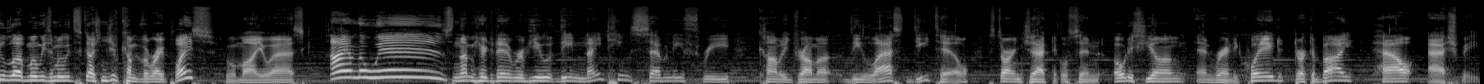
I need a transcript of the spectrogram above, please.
you love movies and movie discussions, you've come to the right place. Who am I, you ask? I am The Wiz, and I'm here today to review the 1973 comedy drama The Last Detail, starring Jack Nicholson, Otis Young, and Randy Quaid, directed by Hal Ashby.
